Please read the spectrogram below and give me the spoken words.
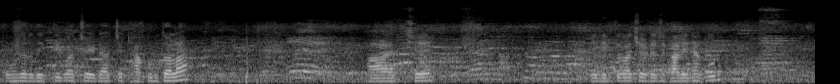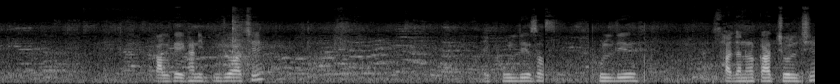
তো বন্ধুরা, দেখতেই পাচ্ছ, এটা হচ্ছে ঠাকুরতলা। আর হচ্ছে, এই দেখতে পাচ্ছ, এটা হচ্ছে কালী ঠাকুর। কালকে এখানে পুজো আছে। এই ফুল দিয়ে সব, ফুল দিয়ে সাজানোর কাজ চলছে।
